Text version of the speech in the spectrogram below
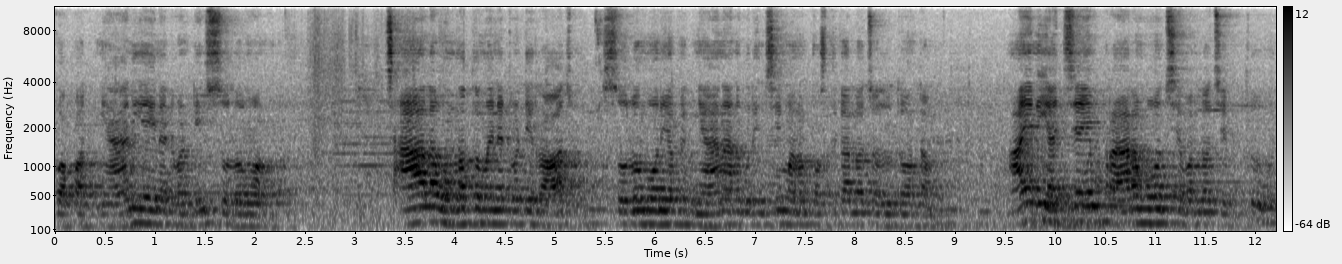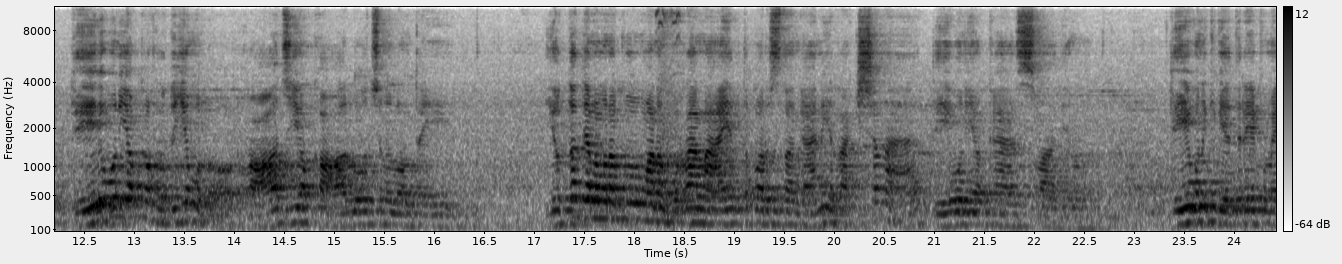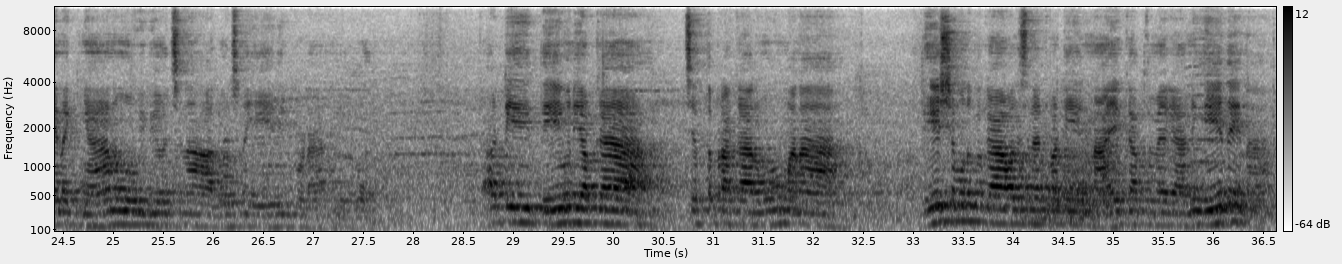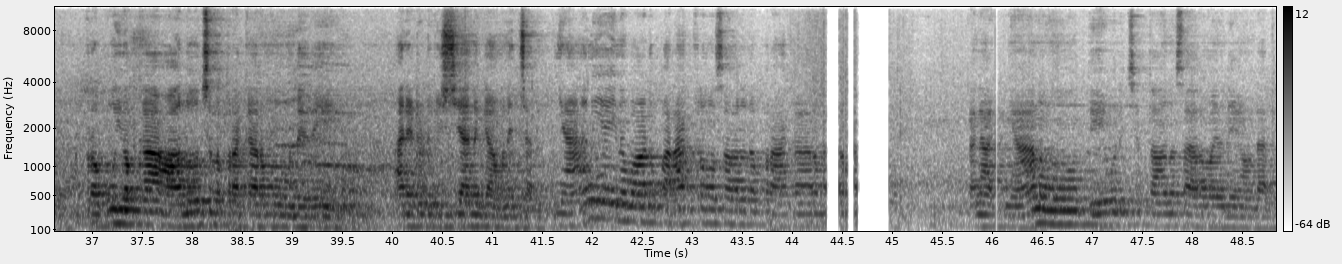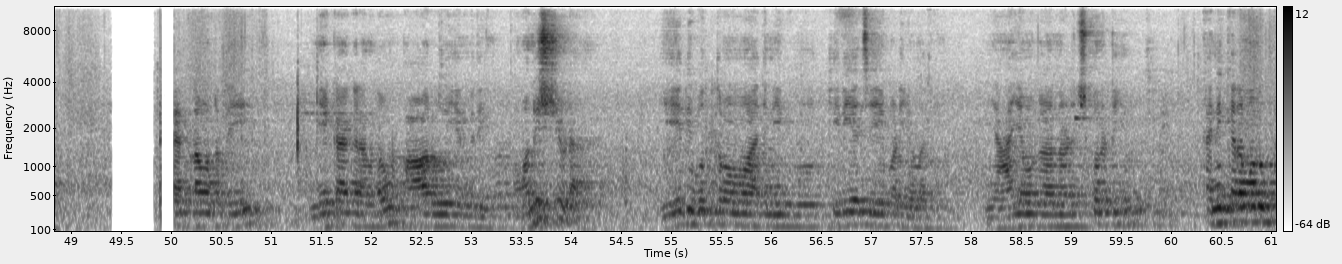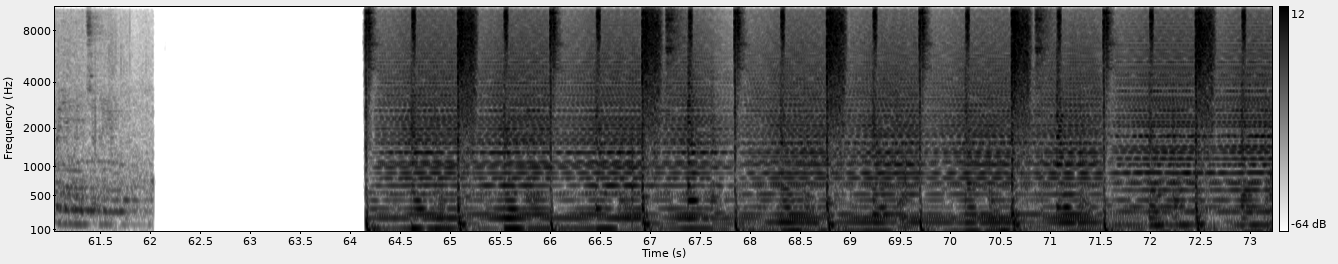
గొప్ప జ్ఞాని అయినటువంటి సులోమోన్. చాలా ఉన్నతమైనటువంటి రాజు. సొలోమోని యొక్క జ్ఞానాన్ని గురించి మనం పుస్తకాల్లో చదువుతూ ఉంటాం. ఆయన ఈ అధ్యాయం ప్రారంభం చివరిలో చెప్తూ దేవుని యొక్క హృదయములో రాజు యొక్క ఆలోచనలు ఉంటాయి. యుద్ధ దినమునకు మన గుర్రాన్ని ఆయత్తపరుస్తాం కానీ రక్షణ దేవుని యొక్క స్వాధీనం. దేవునికి వ్యతిరేకమైన జ్ఞానము వివేచన ఆలోచన ఏది కూడా లేదు కాబట్టి దేవుని యొక్క చిత్త ప్రకారము మన దేశమునకు కావలసినటువంటి నాయకత్వమే కానీ ఏదైనా ప్రభు యొక్క ఆలోచన ప్రకారము ఉండేది. అనేటువంటి విషయాన్ని గమనించాలి. జ్ఞాని అయిన వాడు పరాక్రమశాలుల ప్రాకారం. కానీ ఆ జ్ఞానము దేవుని చిత్తానుసారమైనది ఉండాలి. ఎట్లా ఉంటుంది? ఏకాగ్రంథం ఆరు ఎనిమిది. మనుష్యుడా ఏది ఉత్తమమో అది నీకు తెలియజేయబడి ఉన్నది. న్యాయముగా నడుచుకున్నటి కనికరమును ప్రేమించుటయు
